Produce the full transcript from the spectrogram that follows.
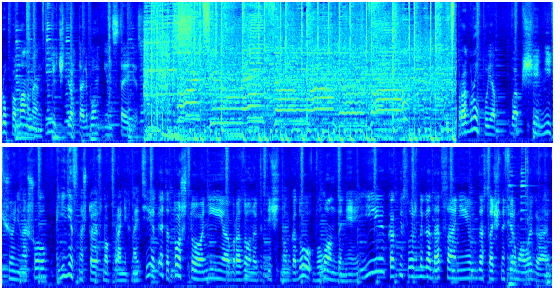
Группа Monument и их четвертый альбом In Stages. Про группу я вообще ничего не нашел. Единственное, что я смог про них найти, это то, что они образованы в 2007 году в Лондоне. И, как несложно догадаться, они достаточно фирмово играют.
